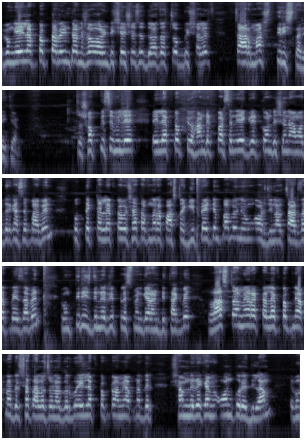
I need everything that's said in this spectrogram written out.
এবং এই ল্যাপটপটার ইন্টারন্যাশনাল ওয়ারেন্টি শেষ হয়েছে দু হাজার চব্বিশ সালের চার মাস তিরিশ তারিখে। তো সবকিছু মিলে এই ল্যাপটপটি হান্ড্রেড পার্সেন্ট এ গ্রেড কন্ডিশনে আমাদের কাছে পাবেন। প্রত্যেকটা ল্যাপটপের সাথে আপনারা পাঁচটা গিফট আইটেম পাবেন এবং অরিজিনাল চার্জার পেয়ে যাবেন এবং তিরিশ দিনের রিপ্লেসমেন্ট গ্যারান্টি থাকবে। লাস্ট আমি আর একটা ল্যাপটপ নিয়ে আপনাদের সাথে আলোচনা করব। এই ল্যাপটপটা আমি আপনাদের সামনে রেখে আমি অন করে দিলাম এবং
